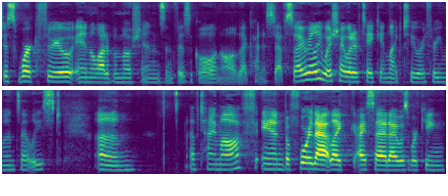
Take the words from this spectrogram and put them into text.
just work through and a lot of emotions and physical and all of that kind of stuff. So I really wish I would have taken like two or three months at least um, of time off. And before that, like I said, I was working.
